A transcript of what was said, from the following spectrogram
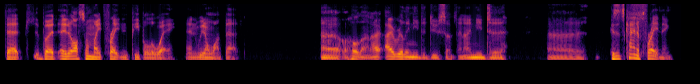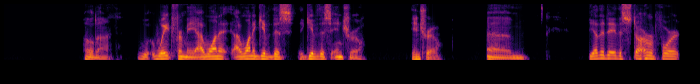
that, but it also might frighten people away, and we don't want that. Uh, hold on, I, I really need to do something. I need to. Uh, because it's kind of frightening. hold on, w- wait for me. I want to. I want to give this give this intro. Intro. Um, the other day, the Star Report.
